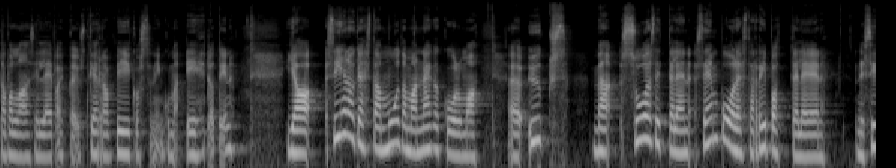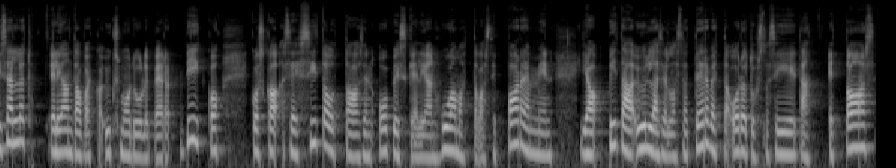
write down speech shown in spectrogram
tavallaan silleen vaikka just kerran viikossa, niin kuin mä ehdotin. Ja siihen oikeastaan muutama näkökulma. Yksi, mä suosittelen sen puolesta ripotteleen ne sisällöt, eli antaa vaikka yksi moduuli per viikko, koska se sitouttaa sen opiskelijan huomattavasti paremmin ja pitää yllä sellaista tervettä odotusta siitä, että taas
